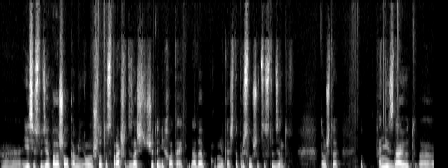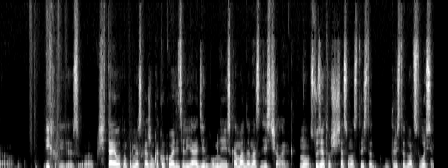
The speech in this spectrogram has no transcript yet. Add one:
э, если студент подошел ко мне, он что-то спрашивает, значит, что-то не хватает. Надо, мне кажется, прислушаться студентов. Потому что вот, они знают, э, их, э, считая, вот, например, скажем, как руководитель, я один, у меня есть команда, нас 10 человек. Но студентов сейчас у нас 300, 328.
